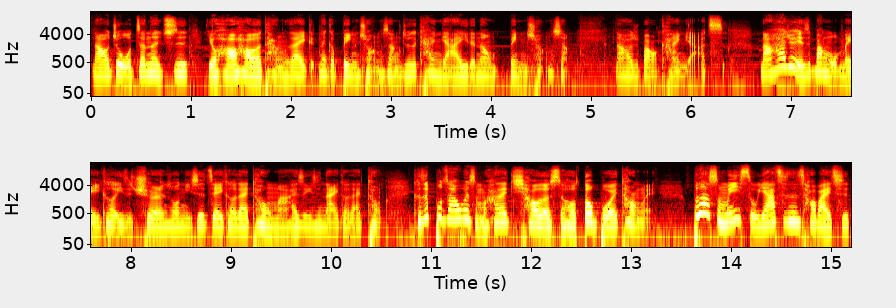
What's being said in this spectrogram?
然后就我真的是有好好的躺在那个病床上，就是看牙医的那种病床上。然后就帮我看牙齿，然后他就也是帮我每一颗一直确认说你是这一颗在痛吗，还是你是哪一颗在痛？可是不知道为什么他在敲的时候都不会痛，诶，不知道什么意思。我牙齿真的超白痴，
